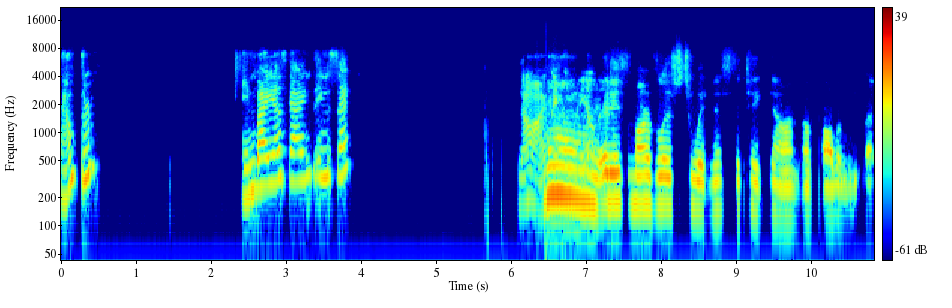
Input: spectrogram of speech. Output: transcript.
I'm through. Anybody else got anything to say? No, I think you nailed it it. is marvelous to witness the takedown of all of elite letdown.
